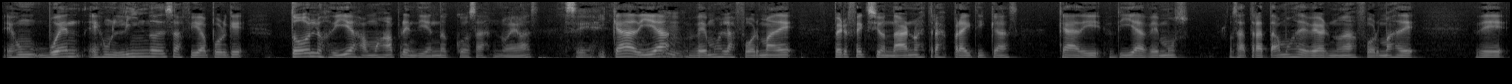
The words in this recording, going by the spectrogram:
Es un buen, es un lindo desafío porque todos los días vamos aprendiendo cosas nuevas y cada día mm. vemos la forma de perfeccionar nuestras prácticas, cada día vemos, o sea, tratamos de ver nuevas formas de, de,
